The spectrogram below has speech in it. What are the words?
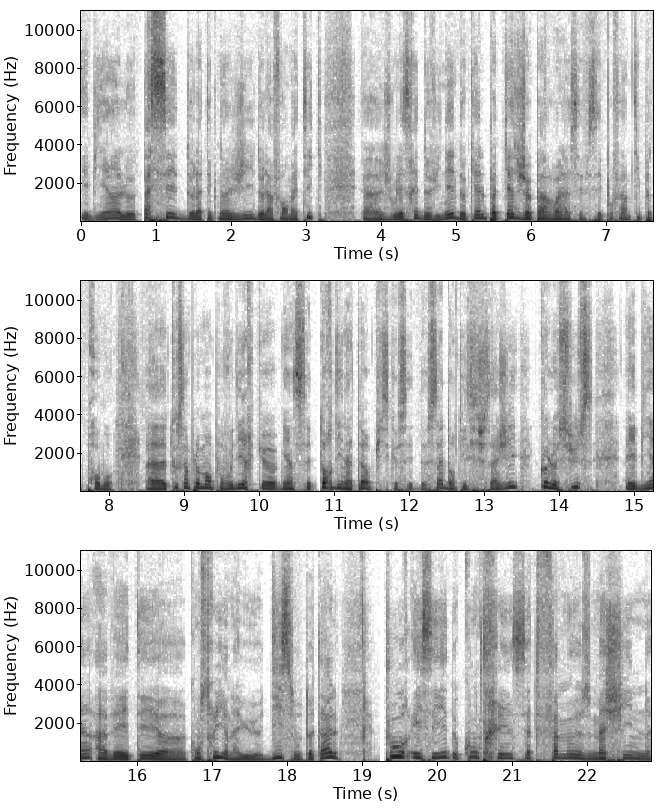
eh bien, le passé de la technologie, de l'informatique. Euh, je vous laisserai deviner de quel podcast je parle. Voilà, c'est pour faire un petit peu de promo. Euh, tout simplement pour vous dire que bien cet ordinateur, puisque c'est de ça dont il s'agit, Colossus, eh bien, avait été euh, construit, il y en a eu 10 au total, pour essayer de contrer cette fameuse machine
